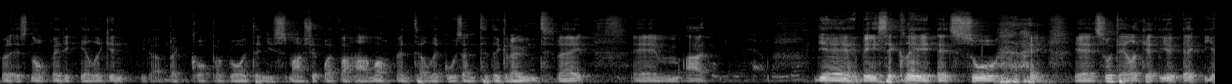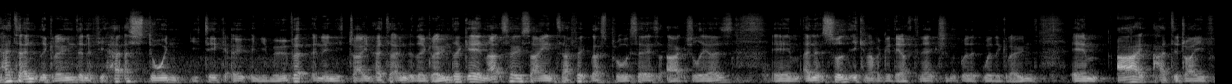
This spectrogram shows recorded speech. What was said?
but it's not very elegant. You got a big copper rod and you smash it with a hammer until it goes into the ground, right? Um, I yeah, basically, it's so yeah, it's so delicate. You you hit it into the ground, and if you hit a stone, you take it out and you move it, and then you try and hit it into the ground again. That's how scientific this process actually is, um, and it's so that you can have a good earth connection with with the ground. Um, I had to drive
